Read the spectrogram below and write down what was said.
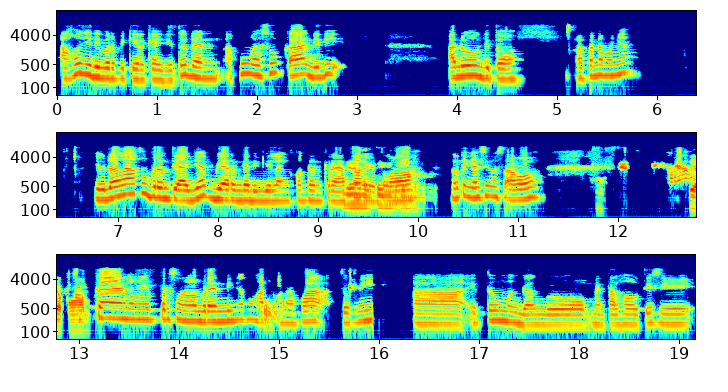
aku jadi berpikir kayak gitu dan aku nggak suka. Jadi aduh gitu apa namanya ya udahlah aku berhenti aja biar nggak dibilang konten kreator ya, gitu loh. ngerti. Nggak sih mas aku ya, paham. suka yang namanya personal branding aku nggak tahu kenapa to me uh, itu mengganggu mental health sih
